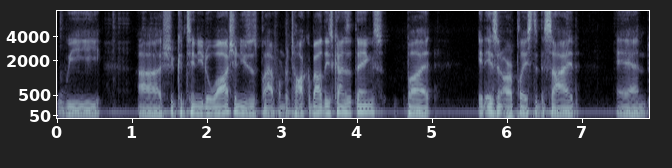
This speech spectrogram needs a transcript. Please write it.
we uh, should continue to watch and use this platform to talk about these kinds of things. But it isn't our place to decide. And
